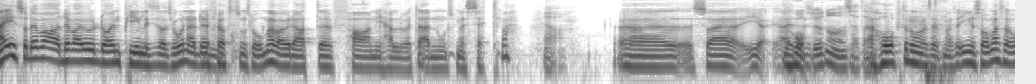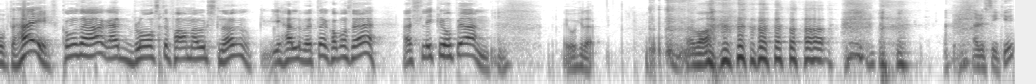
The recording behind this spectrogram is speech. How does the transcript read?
Nei, så det var, det var jo da en pinlig situasjon. Det første som slo meg var jo det at eh, faen i helvete, er det noen som har sett meg? Ja. Uh, så jeg, jeg, Du håpte jo at noen hadde sett jeg håpte noen hadde sett meg, så ingen så meg, så jeg ropte, hei, kom og se her, jeg blåste faen meg ut snørr, i helvete, kom og se, jeg slikker det opp igjen. Jeg gjorde ikke det. Jeg var, Er du sikker?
